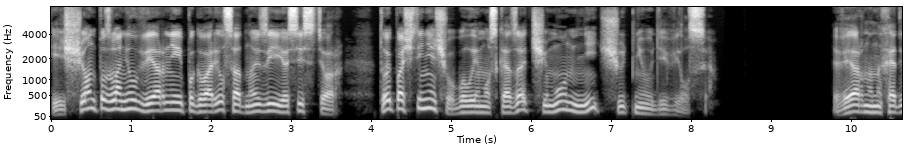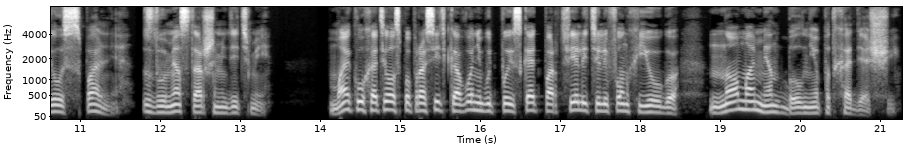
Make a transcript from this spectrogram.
Еще он позвонил Верне и поговорил с одной из ее сестер. Той почти нечего было ему сказать, чему он ничуть не удивился. Верна находилась в спальне с двумя старшими детьми. Майклу хотелось попросить кого-нибудь поискать портфель и телефон Хьюго, но момент был неподходящий.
